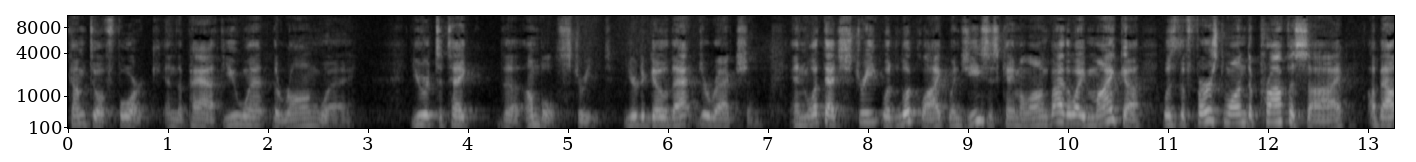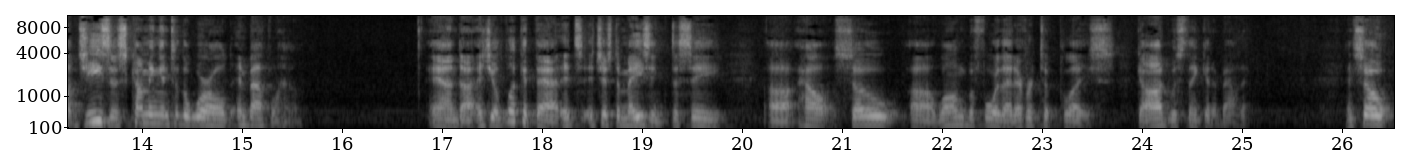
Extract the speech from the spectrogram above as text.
come to a fork in the path. You went the wrong way. You were to take the humble street. You're to go that direction. And what that street would look like when Jesus came along. By the way, Micah was the first one to prophesy about Jesus coming into the world in Bethlehem. And uh, as you look at that, it's, it's just amazing to see uh, how so uh, long before that ever took place, God was thinking about it. And so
